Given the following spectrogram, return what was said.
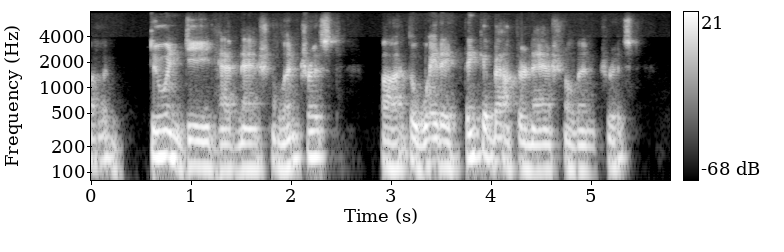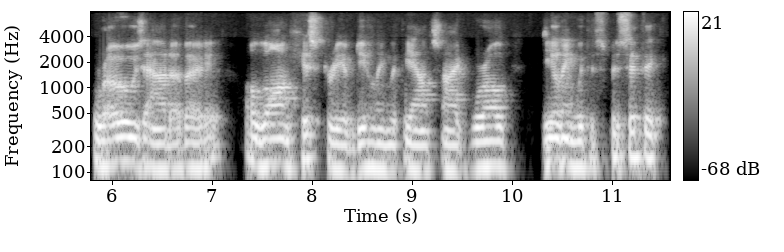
uh, do indeed have national interest. Uh, the way they think about their national interest grows out of a, a long history of dealing with the outside world, dealing with the specific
